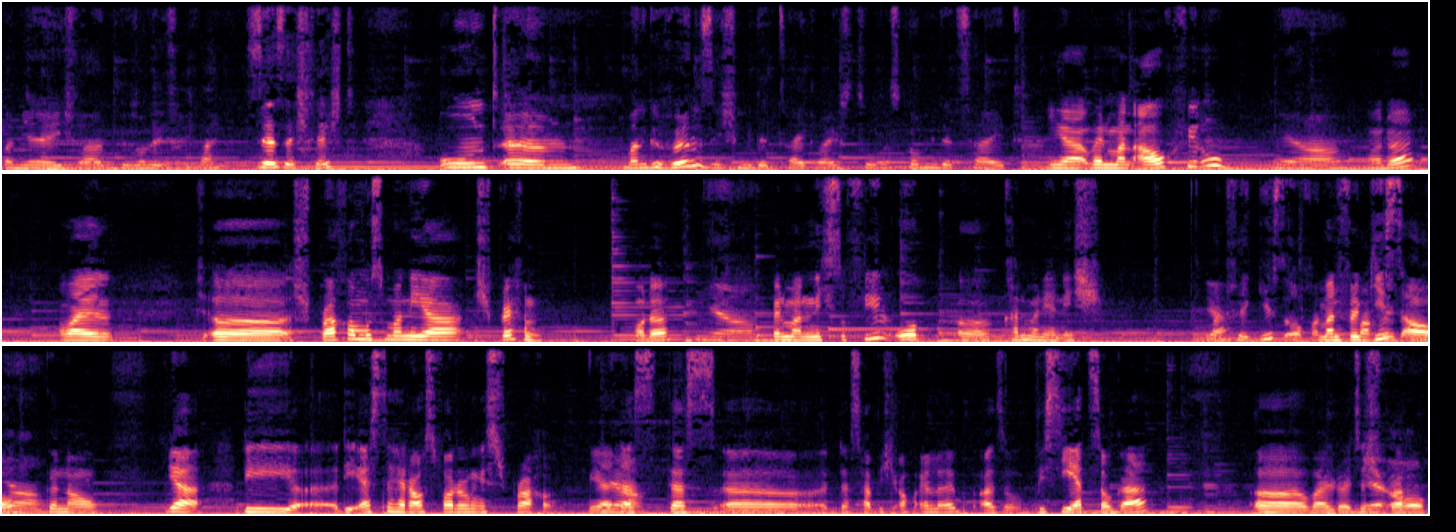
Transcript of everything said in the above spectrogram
Bei mir, ich war besonders ich war sehr, sehr schlecht. Und ähm, man gewöhnt sich mit der Zeit, weißt du, das kommt mit der Zeit. Ja, wenn man auch viel übt, Ja, oder? Weil äh, Sprache muss man ja sprechen, oder? ja. Wenn man nicht so viel übt, äh, kann man ja nicht. Ja? Man vergisst auch. an Man der vergisst Sprache. auch, Ja. genau. Ja, die, äh, die erste Herausforderung ist Sprache. Ja, Ja. das, das, äh, das habe ich auch erlebt, also bis jetzt sogar, äh, weil deutsche Mir Sprache. auch.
